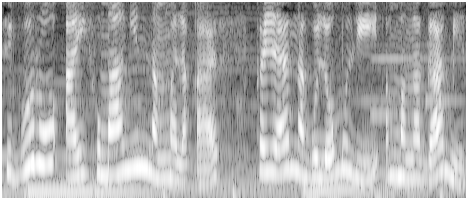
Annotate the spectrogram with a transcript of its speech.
Siguro ay humangin ng malakas kaya nagulo muli ang mga gamit.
